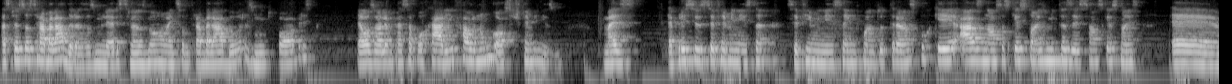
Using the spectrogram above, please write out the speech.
as pessoas trabalhadoras. As mulheres trans normalmente são trabalhadoras, muito pobres. Elas olham para essa porcaria e falam: não gosto de feminismo. Mas é preciso ser feminista, ser feminista enquanto trans, porque as nossas questões muitas vezes são as questões é,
